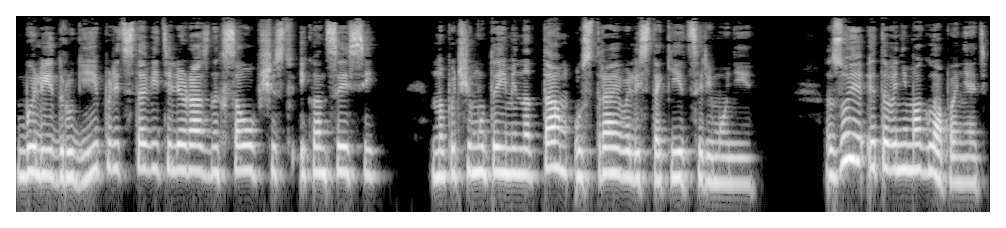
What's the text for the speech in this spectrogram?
были и другие представители разных сообществ и концессий. Но почему-то именно там устраивались такие церемонии. Зоя этого не могла понять,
